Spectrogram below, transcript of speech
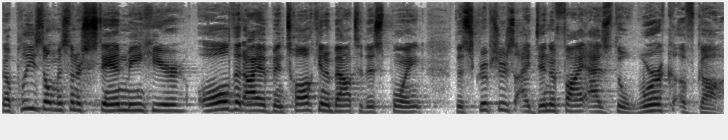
Now, please don't misunderstand me here. All that I have been talking about to this point, the scriptures identify as the work of God.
